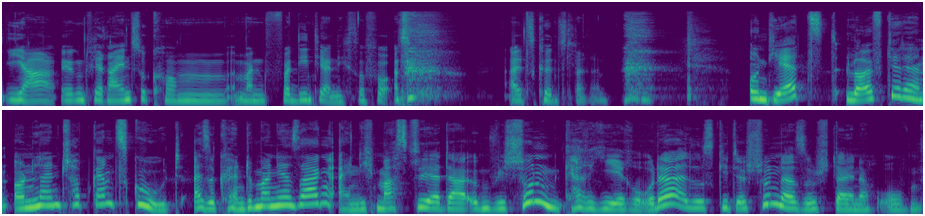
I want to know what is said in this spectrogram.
ja, irgendwie reinzukommen. Man verdient ja nicht sofort als Künstlerin. Und jetzt läuft ja dein Online-Shop ganz gut. Also könnte man ja sagen, eigentlich machst du ja da irgendwie schon Karriere, oder? Also es geht ja schon da so steil nach oben.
